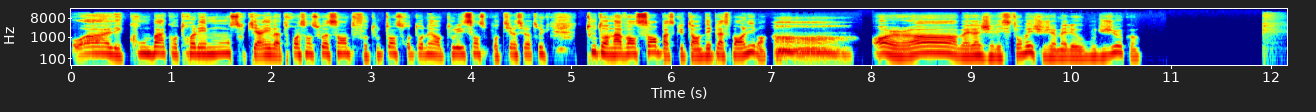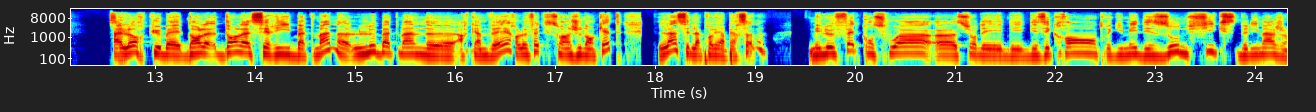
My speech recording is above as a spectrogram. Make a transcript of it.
Oh, les combats contre les monstres qui arrivent à 360, faut tout le temps se retourner dans tous les sens pour tirer sur le truc, tout en avançant parce que tu es en déplacement libre. Oh, là là, ben là j'ai laissé tomber, je suis jamais allé au bout du jeu, quoi. Alors que ben, dans, dans la série Batman, le Batman euh, Arkham VR, le fait que ce soit un jeu d'enquête, là c'est de la première personne. Mais le fait qu'on soit euh, sur des, des, écrans, entre guillemets, des zones fixes de l'image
